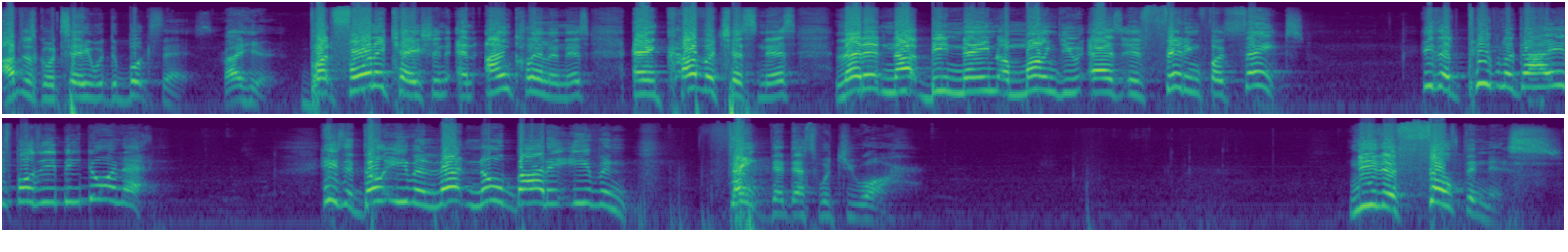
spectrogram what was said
I'm just going to tell you what the book says right here. But fornication and uncleanliness and covetousness, let it not be named among you as is fitting for saints. He said, people of God ain't supposed to be doing that. He said, don't even let nobody even think that that's what you are. Neither filthiness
